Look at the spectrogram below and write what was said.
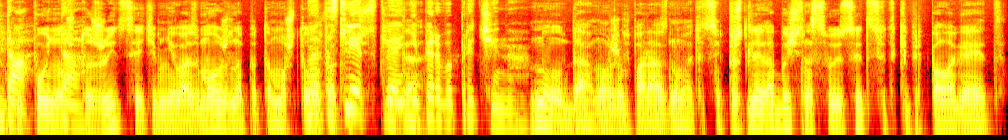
да, и понял, да. что жить с этим невозможно, потому что но он это следствие, да, не первопричина. Ну да, можем по-разному это оценить. Просто обычно суицид все-таки предполагает...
